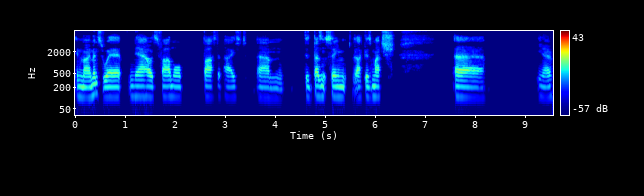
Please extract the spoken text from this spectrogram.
in moments where now it's far more faster paced. Um, it doesn't seem like there's much, uh, you know,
